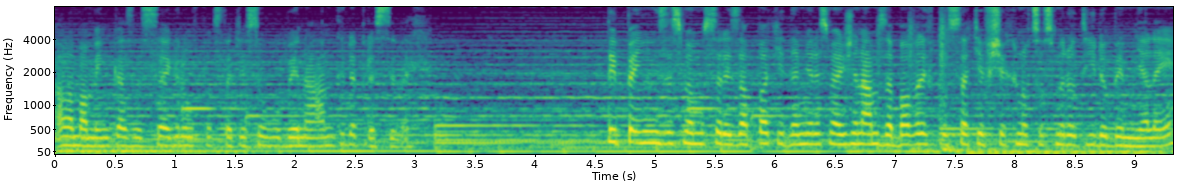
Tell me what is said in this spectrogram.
Ale maminka se ségrou v podstatě jsou obě na antidepresivech. Ty peníze jsme museli zaplatit, neměli jsme, že nám zabavili v podstatě všechno, co jsme do té doby měli.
